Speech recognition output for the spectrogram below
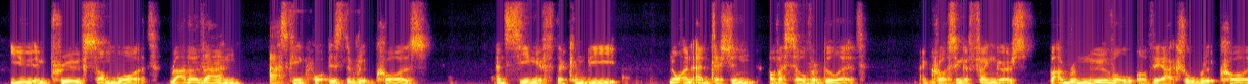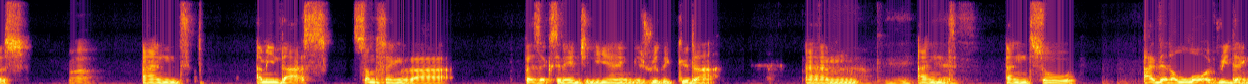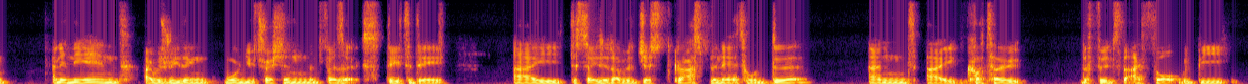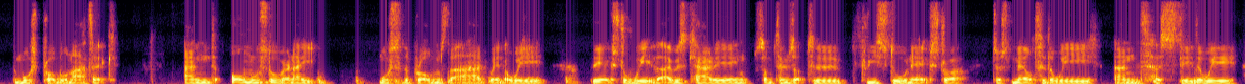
you improve somewhat rather than asking what is the root cause and seeing if there can be not an addition of a silver bullet and crossing of fingers, but a removal of the actual root cause. Wow. And I mean, that's something that physics and engineering is really good at. Um, okay. And yes. and so I did a lot of reading, and in the end, I was reading more nutrition than physics day to day. I decided I would just grasp the nettle and do it, and I cut out the foods that I thought would be the most problematic. And almost overnight, most of the problems that I had went away. The extra weight that I was carrying, sometimes up to three stone extra, just melted away and has stayed away.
